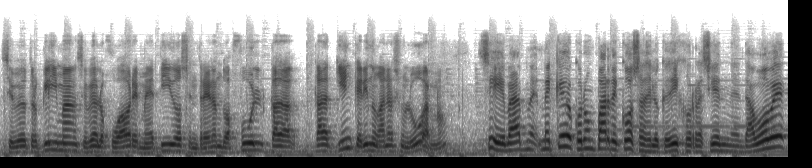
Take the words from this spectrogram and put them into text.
se ve otro clima, se ve a los jugadores metidos, entrenando a full, cada, cada quien queriendo ganarse un lugar, ¿no? Sí, me quedo con un par de cosas de lo que dijo recién Dabove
